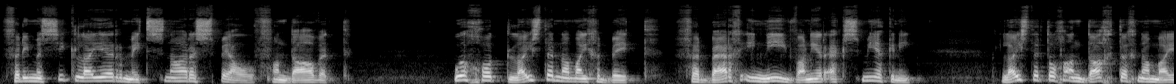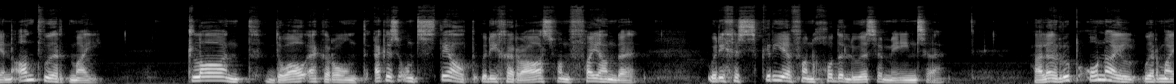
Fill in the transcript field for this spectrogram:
vir die musiekleier met snare spel van Dawid. O God, luister na my gebed. Verberg U nie wanneer ek smeek nie. Luister tog aandagtig na my en antwoord my. Klaand dwaal ek rond. Ek is ontsteld oor die geraas van vyande, oor die geskree van goddelose mense. Hulle roep onheil oor my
